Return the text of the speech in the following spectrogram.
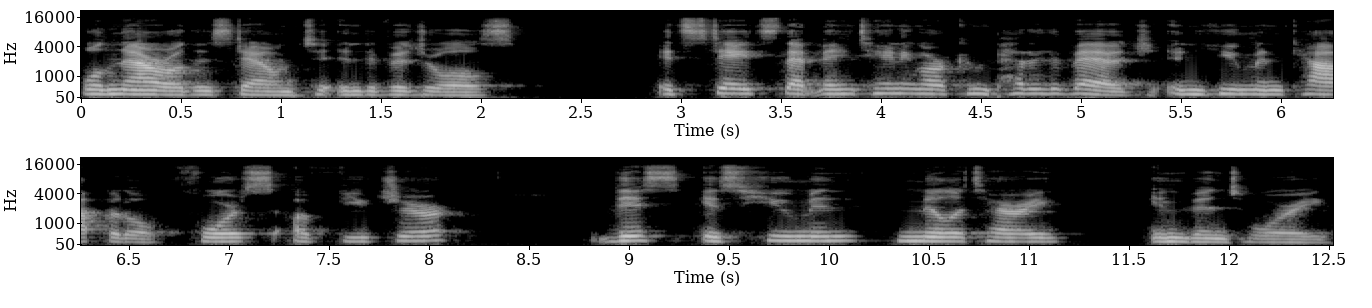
will narrow this down to individuals. It states that maintaining our competitive edge in human capital, force of future, this is human military inventory.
